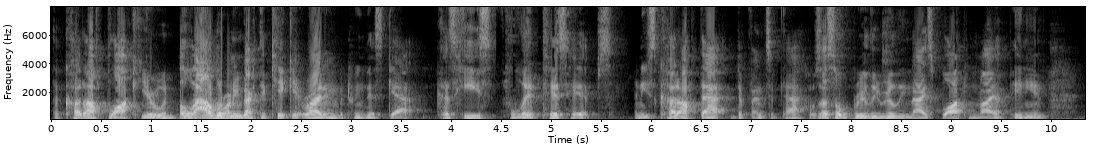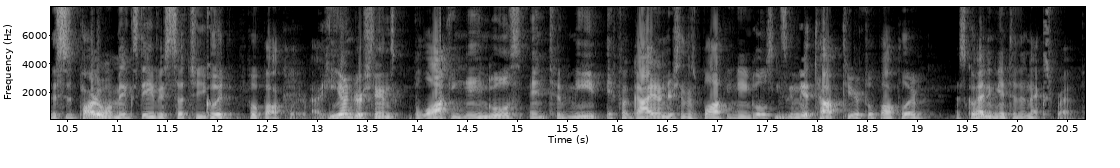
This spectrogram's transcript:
the cutoff block here would allow the running back to kick it right in between this gap because he's flipped his hips and he's cut off that defensive tackles. That's a really, really nice block in my opinion. This is part of what makes Davis such a good football player. He understands blocking angles, and to me, if a guy understands blocking angles, he's going to be a top tier football player. Let's go ahead and get to the next rep.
